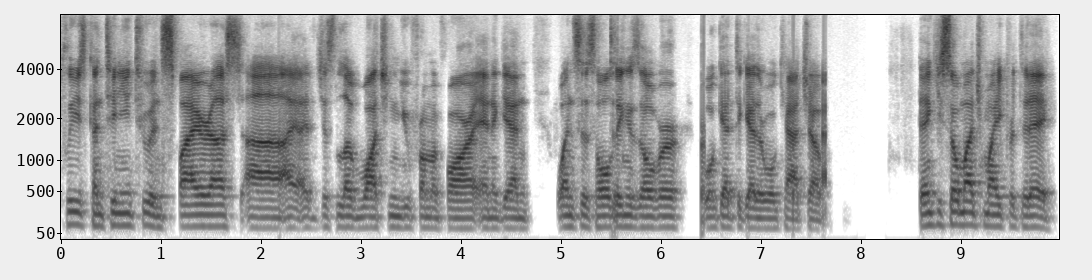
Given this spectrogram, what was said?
please continue to inspire us. Uh, I, I, just love watching you from afar. And again, once this holding is over, we'll get together. We'll catch up. Thank you so much, Mike, for today.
